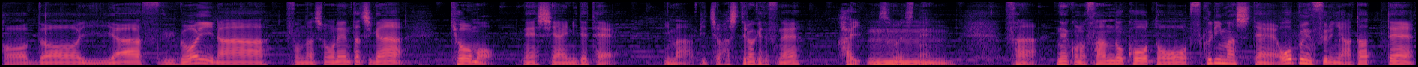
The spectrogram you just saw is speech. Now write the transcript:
ほど。いやすごいな。そんな少年たちが今日もね試合に出て今ピッチを走ってるわけですね。はい、そうですね。んさあねこのサンドコートを作りましてオープンするにあたって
